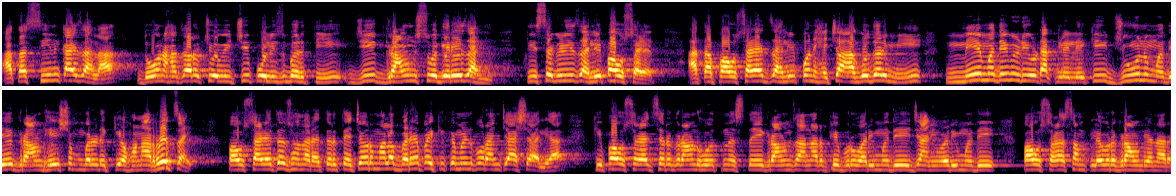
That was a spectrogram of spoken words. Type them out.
आता सीन काय झाला? दोन हजार चोवीसची पोलीस भरती जी ग्राउंड्स वगैरे झाली ती सगळी झाली पावसाळ्यात. आता पावसाळ्यात झाली पण ह्याच्या अगोदर मी मे मध्ये व्हिडिओ टाकलेले की जून मध्ये ग्राउंड हे शंभर टक्के होणारच आहे. पावसाळ्यातच होणार आहे. तर त्याच्यावर मला बऱ्यापैकी कमेंट पोरांच्या अशा आल्या की पावसाळ्यात सर ग्राउंड होत नसतंय ग्राउंड जाणार फेब्रुवारीमध्ये जानेवारीमध्ये पावसाळा संपल्यावर ग्राउंड येणार.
